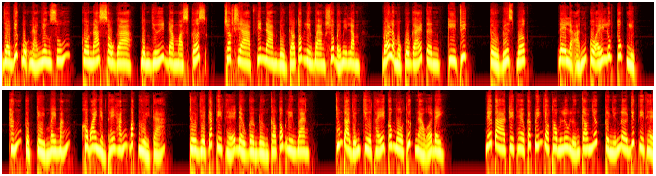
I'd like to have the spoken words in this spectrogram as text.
và dứt một nạn nhân xuống Conestoga bên dưới Damascus, Georgia phía nam đường cao tốc liên bang số 75. Đó là một cô gái tên Kitrit từ Pittsburgh. Đây là ảnh cô ấy lúc tốt nghiệp. Hắn cực kỳ may mắn, không ai nhìn thấy hắn bắt người cả. Trừ việc các thi thể đều gần đường cao tốc liên bang. Chúng ta vẫn chưa thấy có mô thức nào ở đây. Nếu ta truy theo các tuyến giao thông lưu lượng cao nhất từ những nơi dứt thi thể,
